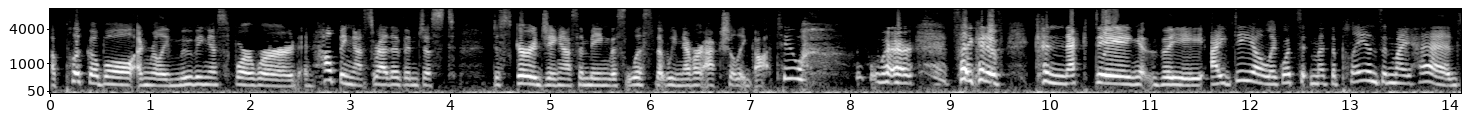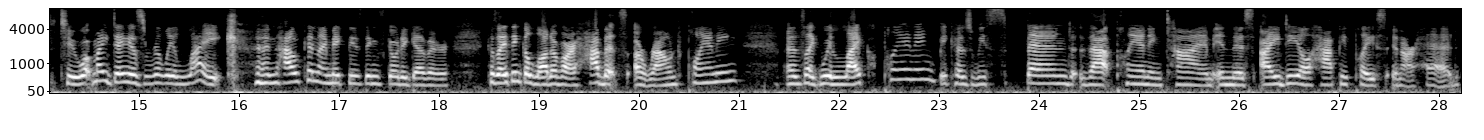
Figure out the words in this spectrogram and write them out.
applicable and really moving us forward and helping us rather than just discouraging us and being this list that we never actually got to? where it's like kind of connecting the ideal, like what's it, the plans in my head to what my day is really like and how can I make these things go together? Because I think a lot of our habits around planning, it's like we like planning because we spend that planning time in this ideal happy place in our head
